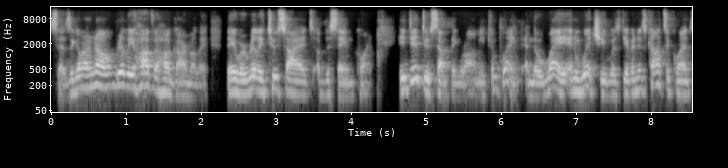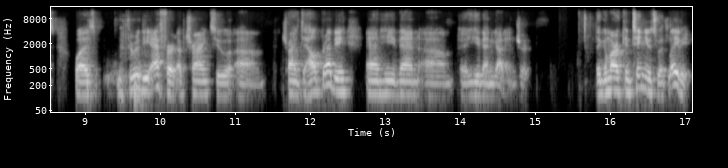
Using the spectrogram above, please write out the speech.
Says the Gemara, no, really Hava Hagarmale. They were really two sides of the same coin. He did do something wrong. He complained, and the way in which he was given his consequence was through the effort of trying to um, trying to help Rebbe, and he then um, he then got injured. The Gemara continues with Levi.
